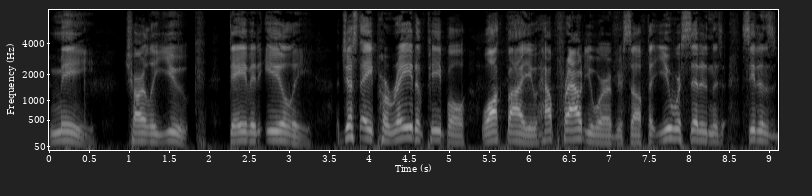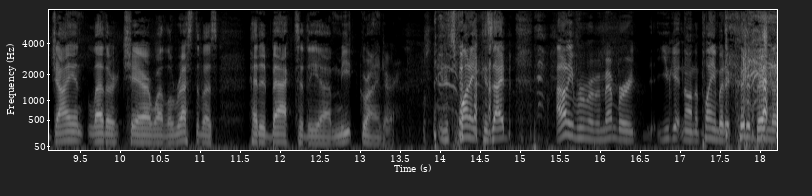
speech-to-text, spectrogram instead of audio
me, Charlie Uke, David Ely, just a parade of people walked by you. How proud you were of yourself that you were seated in this, seated in this giant leather chair while the rest of us headed back to the uh, meat grinder. And it's funny because I, I don't even remember you getting on the plane, but it could have been the,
